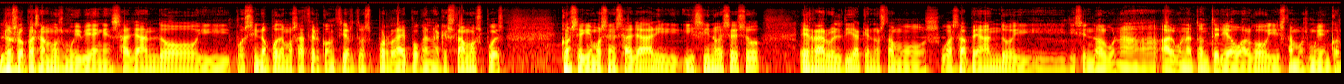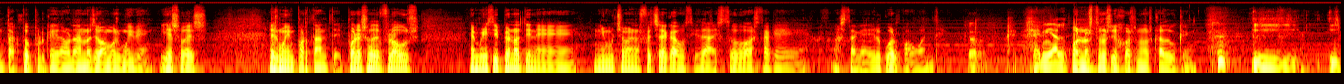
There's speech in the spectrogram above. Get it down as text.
nos lo pasamos muy bien ensayando y pues si no podemos hacer conciertos por la época en la que estamos, pues conseguimos ensayar y, y si no es eso, es raro el día que no estamos whatsappeando y diciendo alguna, alguna tontería o algo y estamos muy en contacto porque la verdad nos llevamos muy bien y eso es, es muy importante. Por eso The Flows en principio no tiene ni mucho menos fecha de caducidad, esto hasta que, hasta que el cuerpo aguante Claro. genial. o nuestros hijos nos caduquen. ¿Y, y,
